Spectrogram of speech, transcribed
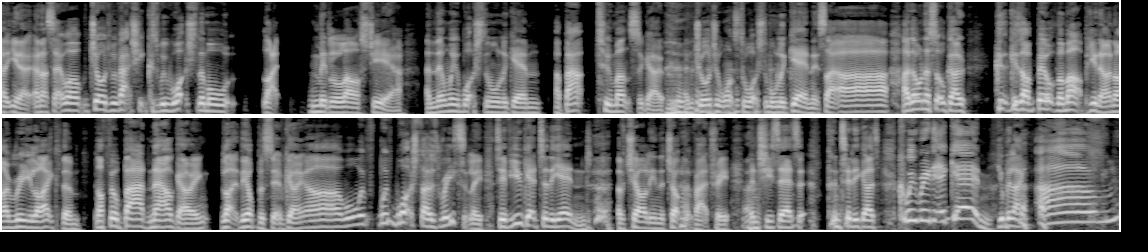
Uh, you know, and I say, well, George, we've actually because we watched them all like middle last year, and then we watched them all again about two months ago. And Georgia wants to watch them all again. It's like, ah, I don't want to sort of go because I've built them up, you know, and I really like them. I feel bad now going like the opposite of going, ah, well, we've we've watched those recently. So if you get to the end of Charlie and the Chocolate Factory, and she says until he goes, can we read it again? You'll be like, um,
